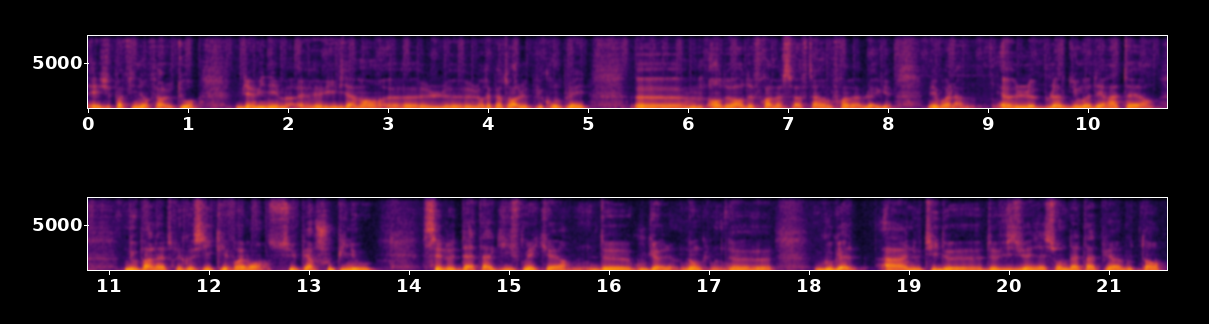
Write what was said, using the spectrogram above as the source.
et j'ai pas fini d'en faire le tour. Bien euh, évidemment, euh, le, répertoire le plus complet euh, en dehors de Framasoft hein, ou Framablog. Mais voilà. le blog du modérateur nous parle d'un truc aussi qui est vraiment super choupinou. C'est le Data GIF Maker de Google. Donc, Google a un outil de, visualisation de data depuis un bout de temps.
